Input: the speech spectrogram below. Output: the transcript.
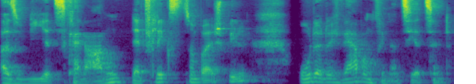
also wie jetzt, keine Ahnung, Netflix zum Beispiel, oder durch Werbung finanziert sind.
